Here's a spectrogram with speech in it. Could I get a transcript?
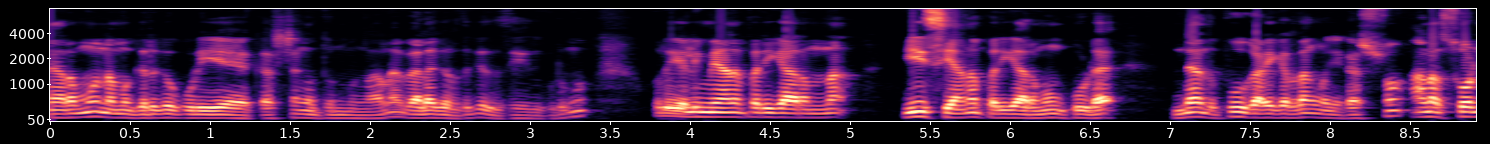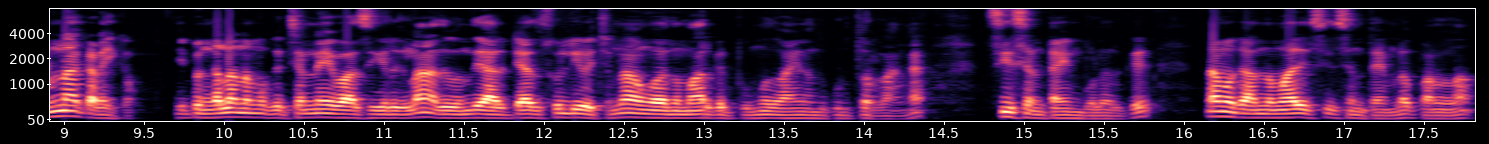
நேரமும் நமக்கு இருக்கக்கூடிய கஷ்டங்கள் துன்பங்களெல்லாம் விலகிறதுக்கு இது செய்து கொடுக்கும். ஒரு எளிமையான பரிகாரம் தான். ஈஸியான பரிகாரமும் கூட. இன்னும் அந்த பூ கிடைக்கிறது தான் கொஞ்சம் கஷ்டம். ஆனால் சொன்னால் கிடைக்கும். இப்போ இங்கெல்லாம் நமக்கு சென்னை வாசிகளுக்கெல்லாம் அது வந்து யார்கிட்டயாவது சொல்லி வச்சோம்னா அவங்க அந்த மார்க்கெட் போகும்போது வாங்கி வந்து கொடுத்துட்றாங்க சீசன் டைம் போல் இருக்குது நமக்கு அந்த மாதிரி சீசன் டைமில் பண்ணலாம்.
